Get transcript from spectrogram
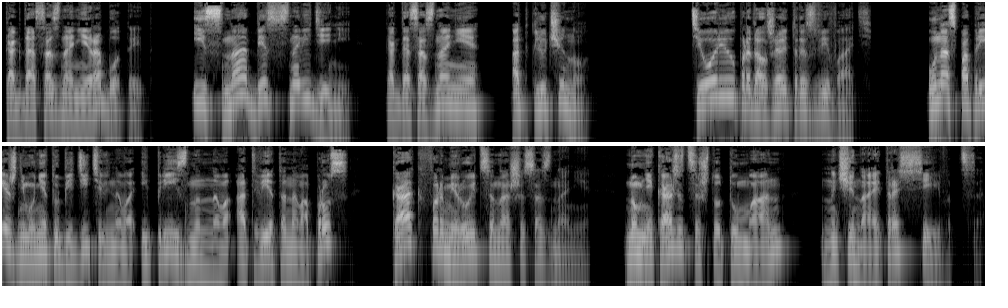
когда сознание работает, и сна без сновидений, когда сознание отключено. Теорию продолжают развивать. У нас по-прежнему нет убедительного и признанного ответа на вопрос, как формируется наше сознание но мне кажется, что туман начинает рассеиваться.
